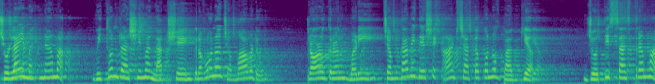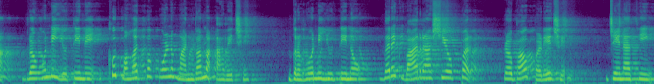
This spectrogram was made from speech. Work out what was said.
જુલાઈ મહિનામાં મિથુન રાશિમાં લાગશે ગ્રહોનો જમાવડો. ત્રણ ગ્રહ મળી ચમકાવી દેશે આઠ જાતકોનું ભાગ્ય. જ્યોતિષશાસ્ત્રમાં ગ્રહોની યુતિને ખૂબ મહત્વપૂર્ણ માનવામાં આવે છે. ગ્રહોની યુતિનો દરેક બાર રાશિઓ પર પ્રભાવ પડે છે. જેનાથી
